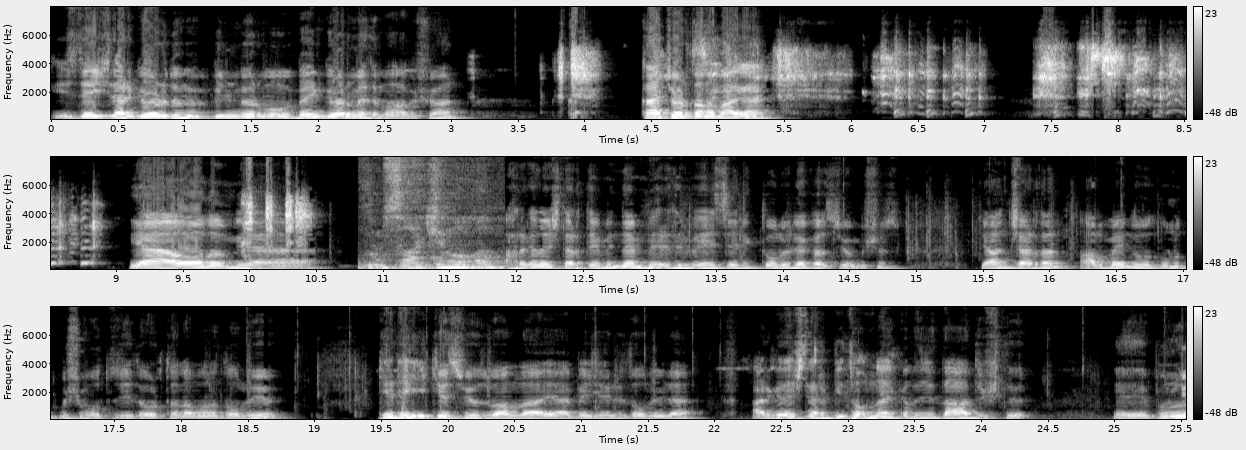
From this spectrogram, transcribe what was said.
izleyiciler gördü mü bilmiyorum ama ben görmedim abi şu an. Kaç ortalama aga? 3. Ya oğlum ya. Oğlum sakin ol lan. Arkadaşlar deminden beridir VS'lik doluyla kasıyormuşuz. Yançardan almayı da unutmuşum 37 ortalamalı doluyu. Gene iyi kesiyoruz vallahi ya beceri doluyla. Arkadaşlar bir dolunay kılıcı daha düştü. Ee, bunu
